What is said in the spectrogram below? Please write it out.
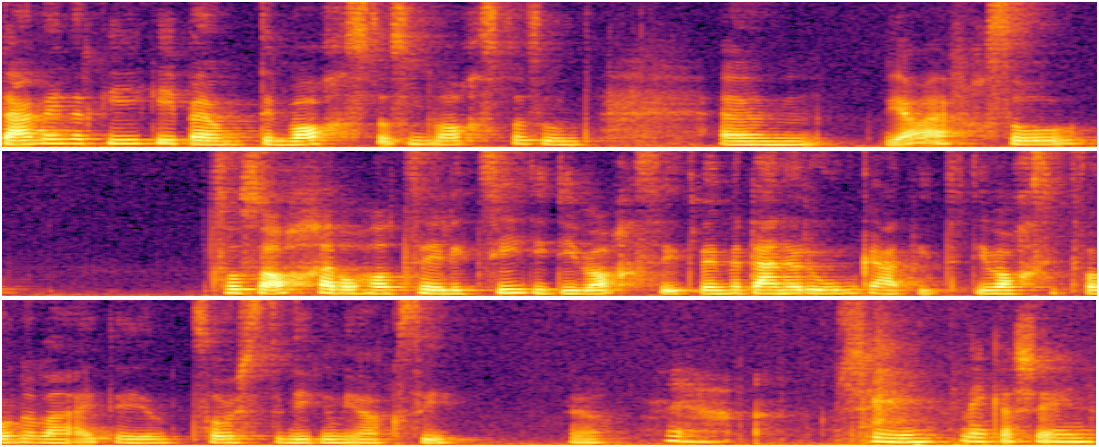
dem Energie gebe und dann wächst das und wächst das und ähm, ja, einfach so so Sachen, die halt Zeit sein, die wachsen, wenn wir denen Raum geben, die wachsen von alleine. Und so war es dann irgendwie auch. Ja. ja, schön, mega schön.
